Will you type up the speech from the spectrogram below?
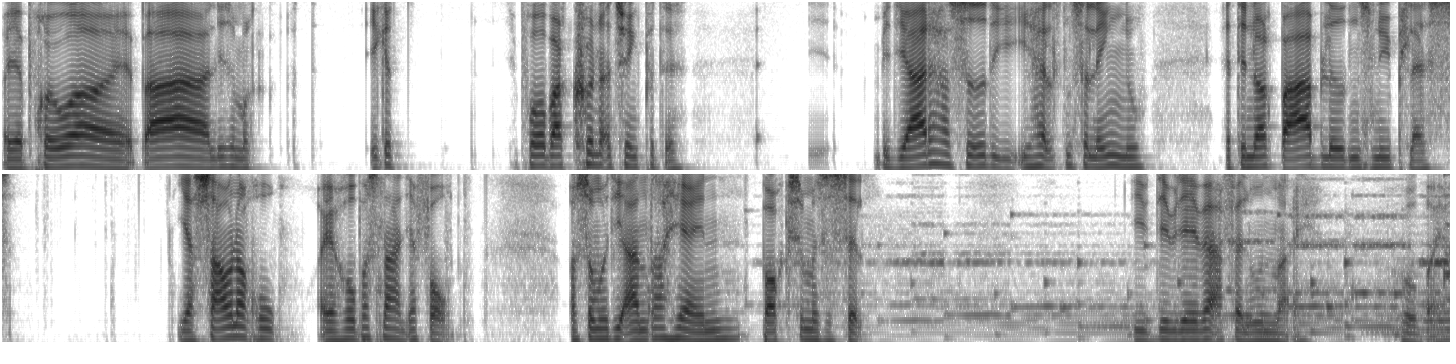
og jeg prøver øh, bare ligesom at, ikke at, jeg prøver bare kun at tænke på det. Mit hjerte har siddet i, i halsen så længe nu, at det nok bare er blevet dens nye plads. Jeg savner ro, og jeg håber snart, jeg får den. Og så må de andre herinde bokse med sig selv. Det bliver i hvert fald uden mig, håber jeg.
